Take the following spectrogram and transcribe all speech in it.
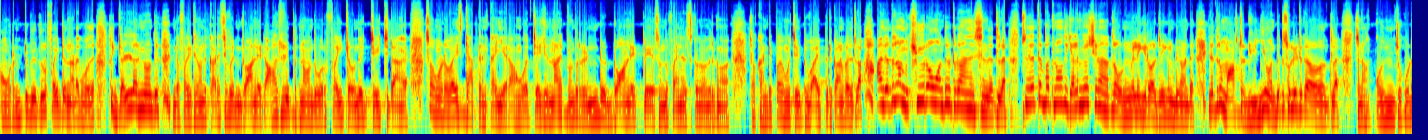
அவங்க ரெண்டு பேருக்குள்ள ஃபைட்டு நடக்கும்போது ஸோ எல்லாருமே வந்து இந்த ஃபைட்டில் வந்து கடைசி ஃபைட் டான்லைட் ஆல்ரெடி பார்த்தீங்கன்னா வந்து ஒரு ஃபைட்டில் வந்து ஜெயிச்சிட்டாங்க. ஸோ அவங்களோட வைஸ் கேப்டன் கையர் அவங்க ஜெயிச்சதுனால இப்போ வந்து ரெண்டு டான்லைட் பிளேயர்ஸ் வந்து ஃபைனல்ஸ்க்கு வந்து வந்திருக்காங்க. ஸோ கண்டிப்பாக இவங்க ஜெயித்து வாய்ப்பு இருக்கான்னு பார்த்துருக்கா அந்த இடத்துல நம்ம ஹீரோ வந்துட்டு இருக்காங்க இந்த இடத்துல. ஸோ இந்த இடத்துல பார்த்தீங்கன்னா வந்து எல்லாமே யோசிச்சு அந்த இடத்துல உண்மையிலே ஹீரோ ஜெயிக்க முடியும்ட்டு இந்த இடத்துல மாஸ்டர் லீயும் வந்துட்டு சொல்லிட்டு இருக்காரு இடத்துல. ஸோ நான் கொஞ்சம் கூட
